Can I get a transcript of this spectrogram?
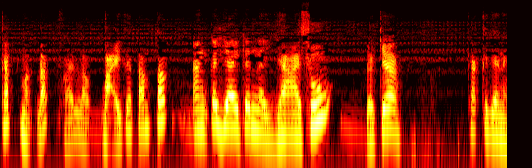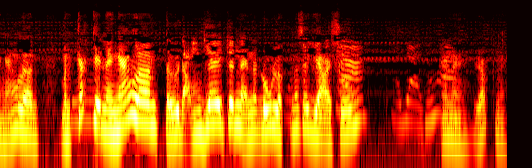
cách mặt đất phải là 7 tới 8 tấc. Ăn cái dây trên này dài xuống. Được chưa cắt cái dây này ngắn lên. Mình cắt dây này ngắn lên tự động dây trên này nó đủ lực nó sẽ dài xuống. À, xuống cái ha. này gấp này.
